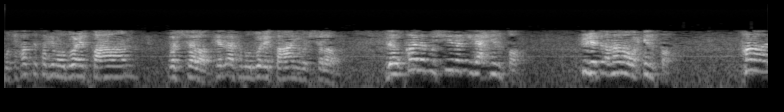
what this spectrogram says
متخصصة في موضوع الطعام والشراب كذا في موضوع الطعام والشراب. لو قال مشيرا إلى حنطة توجد أمامه حنطة. قال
